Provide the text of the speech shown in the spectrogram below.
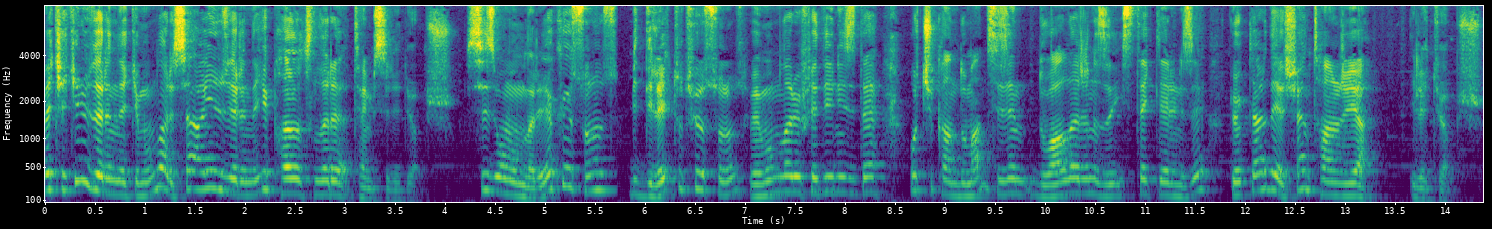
Ve kekin üzerindeki mumlar ise ayın üzerindeki parıltıları temsil ediyormuş. Siz o mumları yakıyorsunuz, bir dilek tutuyorsunuz ve mumları üflediğinizde o çıkan duman sizin dualarınızı, isteklerinizi göklerde yaşayan Tanrı'ya iletiyormuş.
